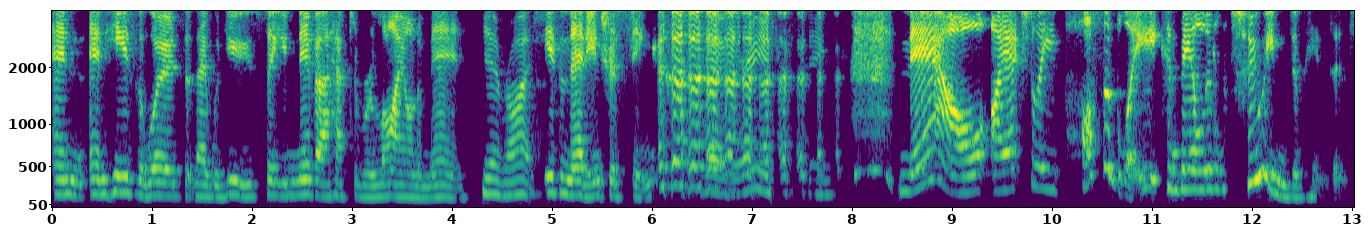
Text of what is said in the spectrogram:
And, and here's the words that they would use. So you never have have to rely on a man. Yeah, right. Isn't that interesting? Yeah, very interesting. now I actually possibly can be a little too independent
